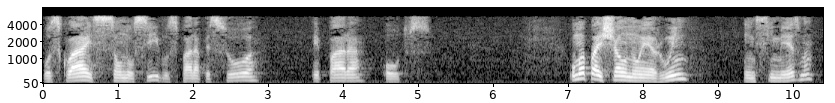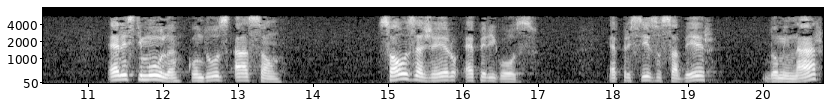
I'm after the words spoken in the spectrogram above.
os quais são nocivos para a pessoa e para outros. Uma paixão não é ruim em si mesma, ela estimula, conduz à ação. Só o exagero é perigoso. É preciso saber dominar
